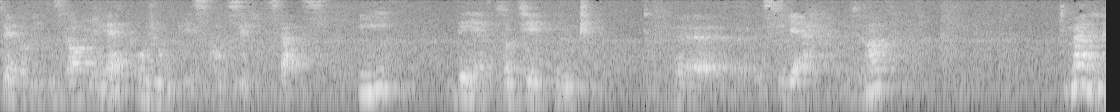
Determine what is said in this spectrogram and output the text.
se på vitenskapelighet og logisk konsistens i det som kilden eh, sier. Ikke sant? Men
